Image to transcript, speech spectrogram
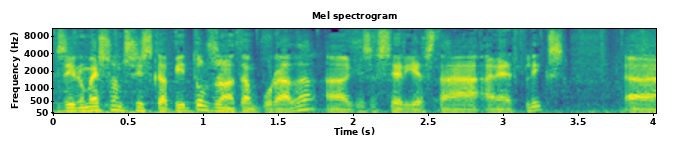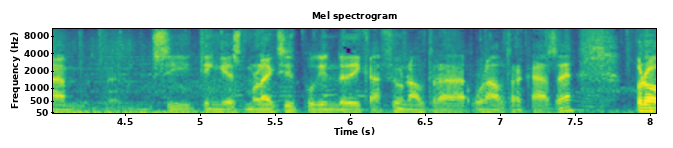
És dir, només són sis capítols, una temporada. Eh, Aquesta sèrie està a Netflix. Eh, si tingués molt èxit, podríem dedicar a fer un altre, un altre cas, eh? Però,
